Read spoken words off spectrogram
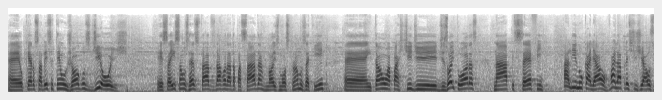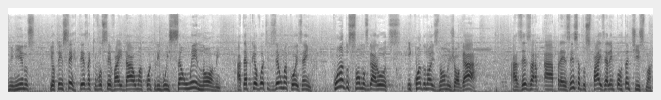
É, eu quero saber se tem os jogos de hoje. Esses aí são os resultados da rodada passada, nós mostramos aqui. É, então, a partir de 18 horas, na APSEF, ali no Calhau, vai lá prestigiar os meninos e eu tenho certeza que você vai dar uma contribuição enorme. Até porque eu vou te dizer uma coisa, hein? Quando somos garotos e quando nós vamos jogar, às vezes a, a presença dos pais é importantíssima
